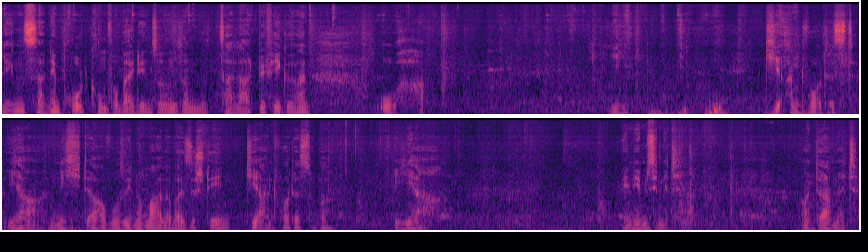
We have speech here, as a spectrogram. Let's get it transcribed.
links, an den Brotkrumm vorbei, die zu unserem Salatbuffet gehören. Oha. Die, die Antwort ist ja, nicht da, wo sie normalerweise stehen. Die Antwort ist aber ja. Wir nehmen sie mit. Und damit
